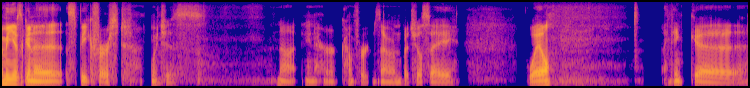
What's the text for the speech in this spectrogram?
Amia's gonna speak first, which is not in her comfort zone, but she'll say, "Well, I think uh,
